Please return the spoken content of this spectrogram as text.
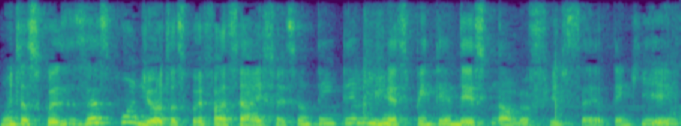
Muitas coisas respondi, outras coisas falam assim, ah, isso aí você não tem inteligência para entender isso não, meu filho, você tem que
